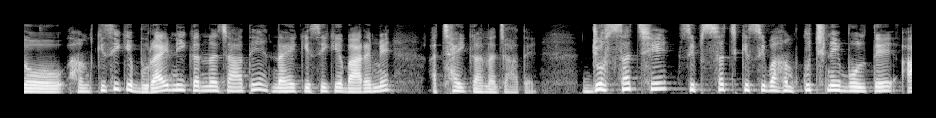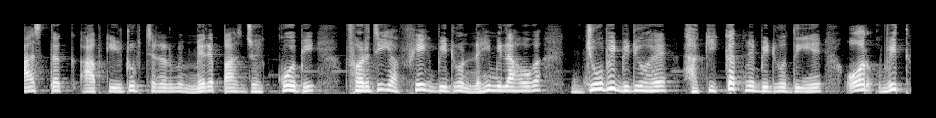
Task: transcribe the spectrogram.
तो हम किसी की बुराई नहीं करना चाहते, ना ही किसी के बारे में अच्छा ही कहना चाहते। हैं जो सच है, सिर्फ़ सच के सिवा हम कुछ नहीं बोलते। आज तक आपके यूट्यूब चैनल में मेरे पास जो है कोई भी फर्जी या फेक वीडियो नहीं मिला होगा। जो भी वीडियो है, हकीकत में वीडियो दिए और विथ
